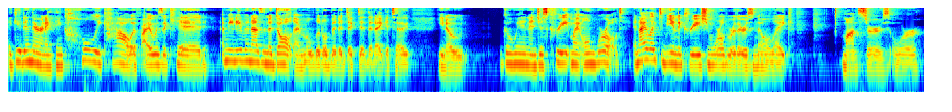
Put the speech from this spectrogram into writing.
I get in there and I think, holy cow, if I was a kid, I mean, even as an adult, I'm a little bit addicted that I get to, you know, go in and just create my own world. And I like to be in the creation world where there's no like monsters or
